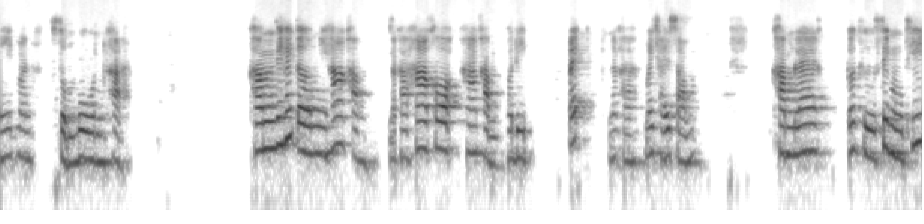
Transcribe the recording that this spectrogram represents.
นี้มันสมบูรณ์ค่ะคำที่ให้เติมมีห้าคำนะคะห้าข้อห้าคำพอดีเป๊ะนะคะ ไม่ใช้ซ้ำคำแรก ก็คือสิ่งที่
